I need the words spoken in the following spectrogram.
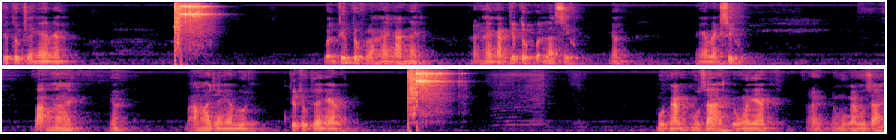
tiếp tục cho anh em nhé. Vẫn tiếp tục là hai ngắn này. Đấy, hai ngắn tiếp tục vẫn là xỉu nhá anh em đánh xỉu. Bão hai nhá bão hai cho anh em luôn. Tiếp tục cho anh em này. Một ngắn một dài đúng không anh em? Đấy nó một ngắn một dài.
